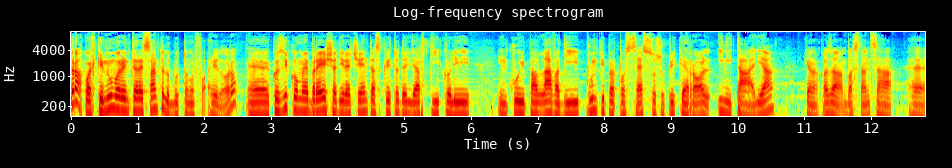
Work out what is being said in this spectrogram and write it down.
Però qualche numero interessante lo buttano fuori loro, eh, così come Brescia di recente ha scritto degli articoli in cui parlava di punti per possesso su pick and roll in Italia, che è una cosa abbastanza, eh,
